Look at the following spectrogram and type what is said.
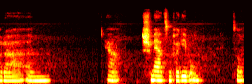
oder ähm, ja, Schmerz und Vergebung. So,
